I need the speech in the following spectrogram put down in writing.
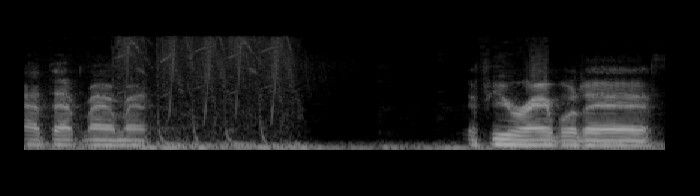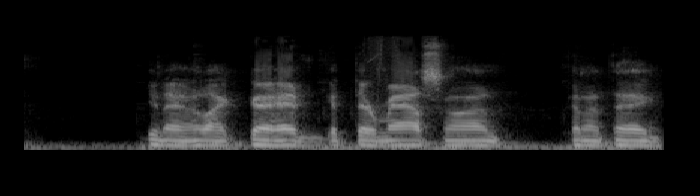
at that moment. If you were able to, you know, like go ahead and get their masks on, kind of thing.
